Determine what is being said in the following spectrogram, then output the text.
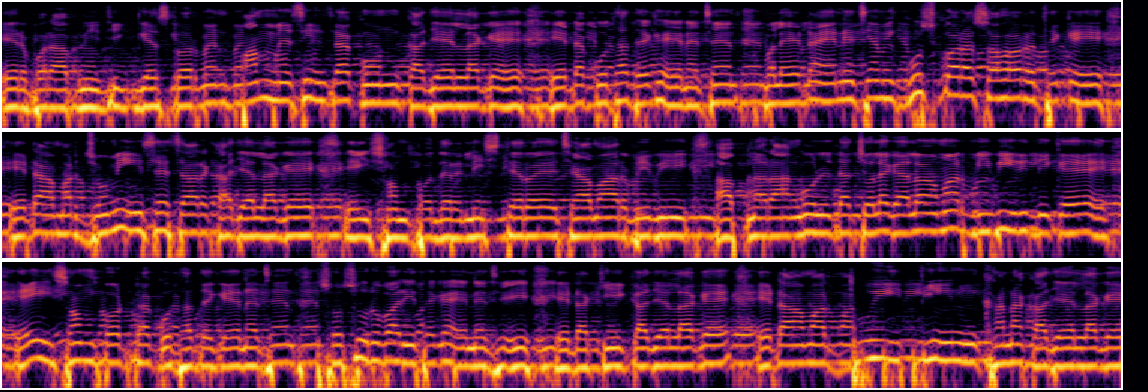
এরপর আপনি জিজ্ঞেস করবেন, পাম্প মেশিনটা কোন কাজে লাগে? এটা কোথা থেকে এনেছেন? বলে, এটা এনেছি আমি ঘুষকরা শহর থেকে এটা আমার জমি সেচার কাজে লাগে। এই সম্পদের লিস্টে রয়েছে আমার বিবি। আপনার আঙ্গুলটা চলে গেল আমার বিবির দিকে। এই সম্পদটা কোথা থেকে এনেছেন? শ্বশুর বাড়ি থেকে এনেছি। এটা কি কাজে লাগে? এটা আমার দুই তিনখানা কাজে লাগে।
